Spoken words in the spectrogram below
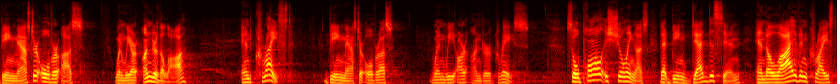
being master over us when we are under the law and Christ being master over us when we are under grace. So, Paul is showing us that being dead to sin and alive in Christ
